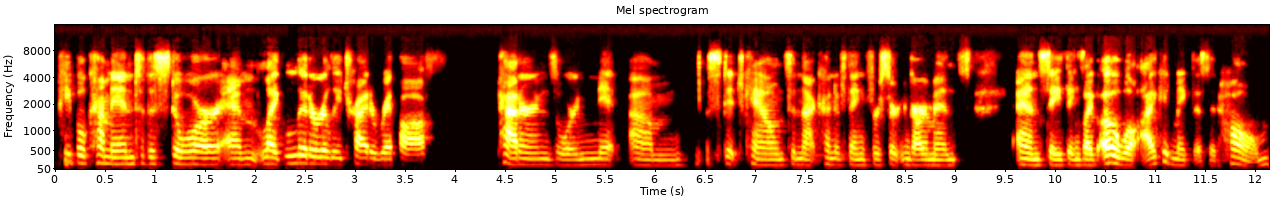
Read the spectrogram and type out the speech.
people come into the store and like literally try to rip off patterns or knit um, stitch counts and that kind of thing for certain garments and say things like, oh, well, I could make this at home.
